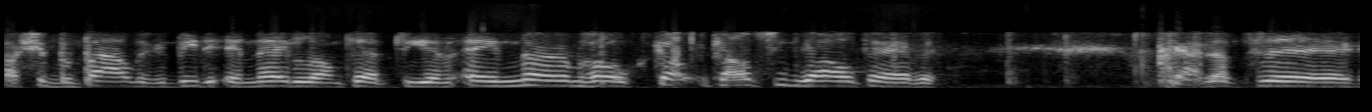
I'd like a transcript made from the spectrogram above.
Als je bepaalde gebieden in Nederland hebt die een enorm hoog cal calciumgehalte hebben. Ja, dat eh,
